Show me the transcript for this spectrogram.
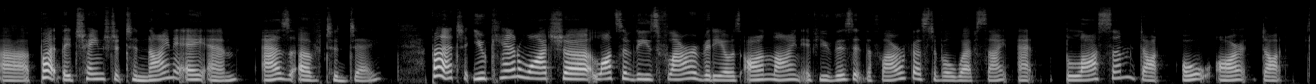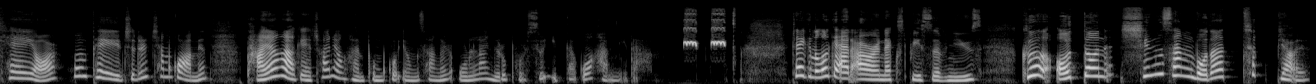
uh, but they changed it to 9 a.m. as of today. But you can watch uh, lots of these flower videos online if you visit the Flower Festival website at blossom.or.kr 홈페이지를 참고하면 다양하게 촬영한 봄꽃 영상을 온라인으로 볼 수 있다고 합니다. Taking a look at our next piece of news. 그 어떤 신상보다 특별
